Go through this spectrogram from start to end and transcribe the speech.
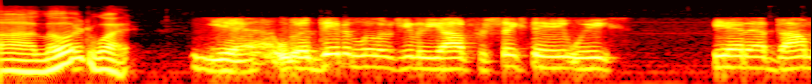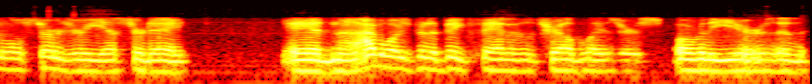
Uh, Lillard, what? Yeah, uh, David Lillard's going to be out for six to eight weeks. He had abdominal surgery yesterday, and uh, I've always been a big fan of the Trailblazers over the years, and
